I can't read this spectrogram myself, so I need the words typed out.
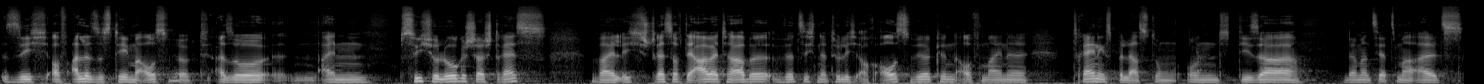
sich auf alle Systeme auswirkt. Also äh, ein psychologischer Stress weil ich Stress auf der Arbeit habe, wird sich natürlich auch auswirken auf meine Trainingsbelastung. Und dieser, wenn man es jetzt mal als,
